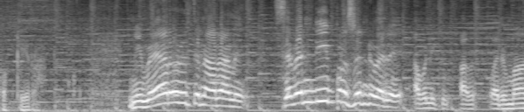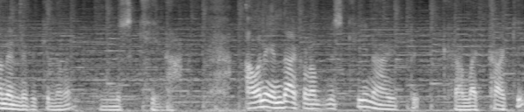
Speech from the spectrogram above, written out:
ഫക്കീറാണ്. ഇനി വേറൊരുത്തൻ ആരാണ്? സെവന്റി പെർസെന്റ് വരെ അവനിക്ക് വരുമാനം ലഭിക്കുന്നവൻ മിസ്കീനാണ്. അവനെ എന്താക്കണം? മിസ്കീനായിട്ട് കണക്കാക്കി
